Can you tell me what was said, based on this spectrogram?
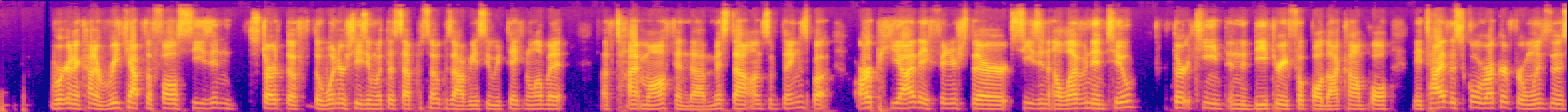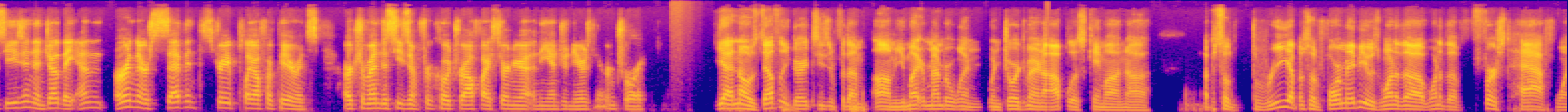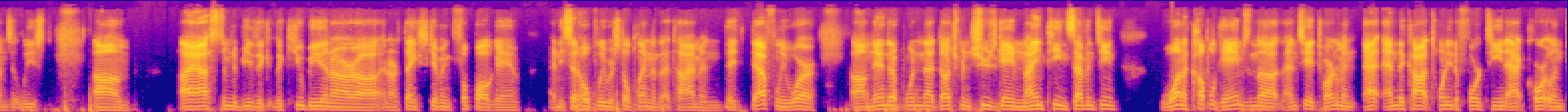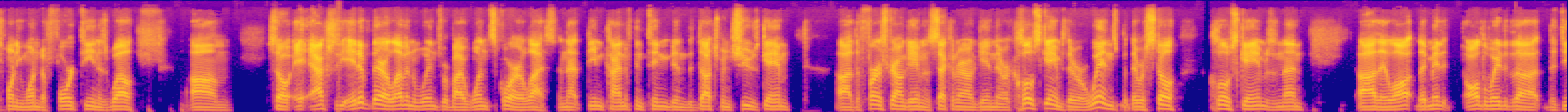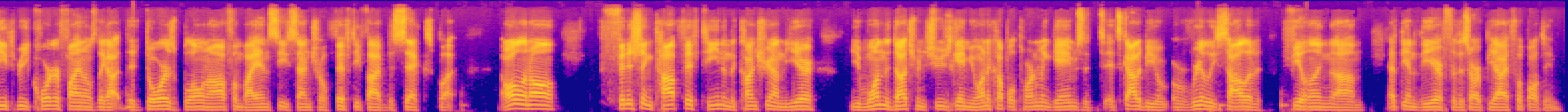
we're going to kind of recap the fall season, start the, the winter season with this episode because obviously we've taken a little bit of time off and uh, missed out on some things. But RPI, they finished their season 11 and 2, 13th in the D3Football.com poll. They tied the school record for wins in the season. And Joe, they end, earned their seventh straight playoff appearance. A tremendous season for Coach Ralph Isernia and the Engineers there in Troy. Yeah, no, it was definitely a great season for them. Um, you might remember when when George Marinopoulos came on uh episode three, episode four, maybe it was one of the one of the first half ones at least. Um, I asked him to be the, the QB in our uh, in our Thanksgiving football game, and he said hopefully we're still playing at that time, and they definitely were. Um, they ended up winning that Dutchman shoes game 19-17, won a couple games in the NCAA tournament at Endicott 20 to 14, at Cortland 21 to 14 as well. Um, so it, actually, eight of their 11 wins were by one score or less. And that theme kind of continued in the Dutchman Shoes game, uh, the first round game, the second round game. They were close games. They were wins, but they were still close games. And then uh, they lost. They made it all the way to the the D three quarterfinals. They got the doors blown off them by NC Central, 55 to six. But all in all, finishing top 15 in the country on the year. you won the Dutchman shoes game, you won a couple tournament games. It's, it's got to be a, a, really solid feeling um, at the end of the year for this RPI football team.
